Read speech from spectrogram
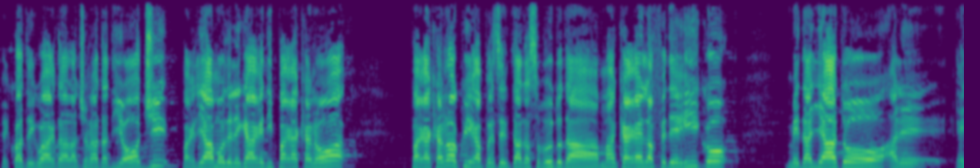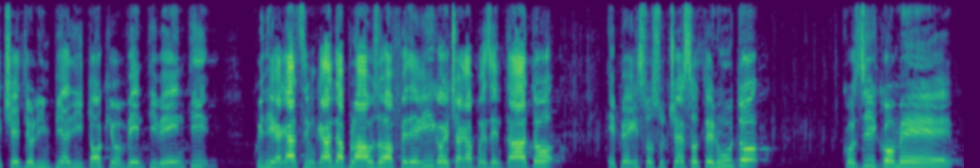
per quanto riguarda la giornata di oggi. Parliamo delle gare di Paracanoa. Paracanoa qui rappresentata soprattutto da Mancarella Federico, medagliato alle recenti Olimpiadi di Tokyo 2020. Quindi ragazzi un grande applauso a Federico che ci ha rappresentato e per il suo successo ottenuto, così come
